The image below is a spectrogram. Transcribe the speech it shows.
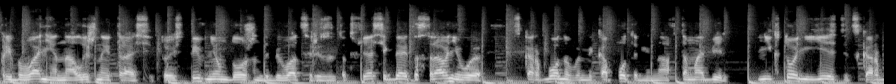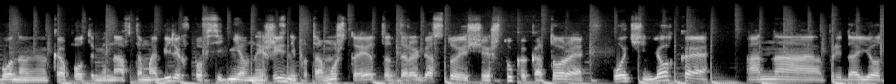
пребывания на лыжной трассе. То есть ты в нем должен добиваться результатов. Я всегда это сравниваю с карбоновыми капотами на автомобиль никто не ездит с карбоновыми капотами на автомобилях в повседневной жизни, потому что это дорогостоящая штука, которая очень легкая, она придает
